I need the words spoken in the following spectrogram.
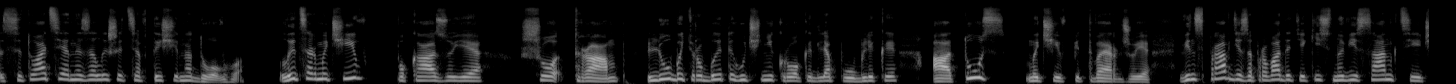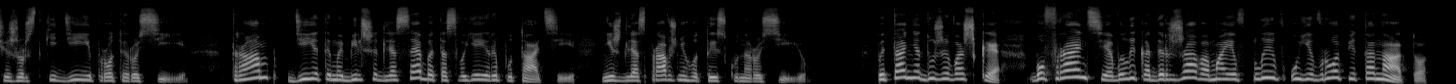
ситуація не залишиться в тиші надовго. Лицар мечів показує, що Трамп любить робити гучні кроки для публіки, а туз мечів підтверджує, він справді запровадить якісь нові санкції чи жорсткі дії проти Росії. Трамп діятиме більше для себе та своєї репутації, ніж для справжнього тиску на Росію. Питання дуже важке, бо Франція, велика держава, має вплив у Європі та НАТО.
